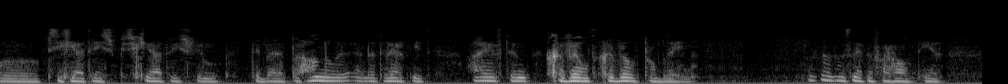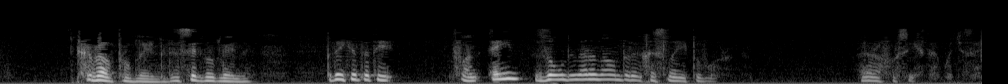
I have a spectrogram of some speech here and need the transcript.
uh, psychiatrisch, psychiatrisch hem te be- behandelen, en dat werkt niet. Hij heeft een geweld, geweldproblemen. Dus dat was net een verhaal hier. Geweldproblemen, dat zit problemen. Betekent dat hij van één zonde naar een andere geslepen wordt. Erg voorzichtig moet je zijn.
